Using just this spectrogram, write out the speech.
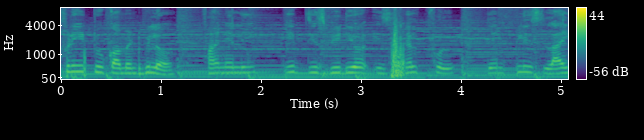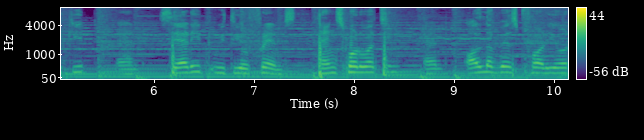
free to comment below. Finally if this video is helpful then please like it and share it with your friends. Thanks for watching and all the best for your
